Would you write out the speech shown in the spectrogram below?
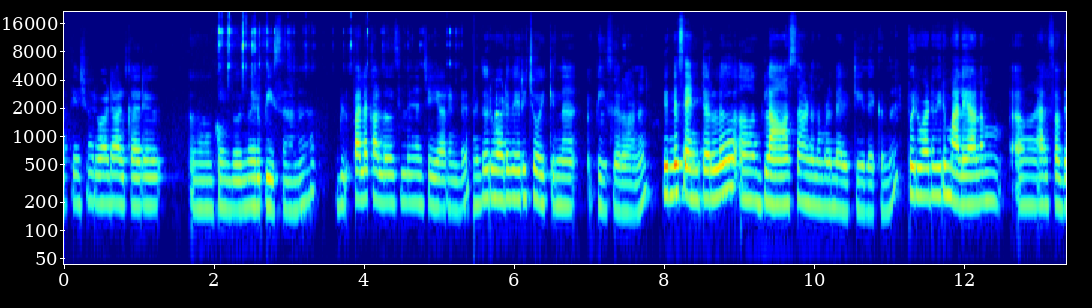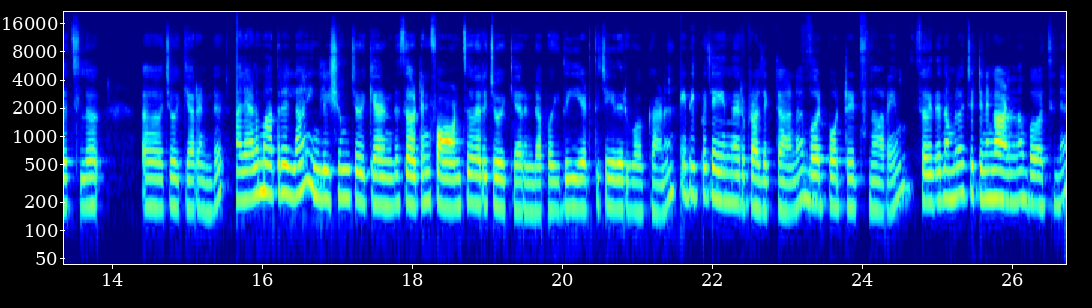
അത്യാവശ്യം ഒരുപാട് ആൾക്കാർ കൊണ്ടുവന്ന ഒരു പീസാണ് പല കളേഴ്സിൽ ഞാൻ ചെയ്യാറുണ്ട്. ഇത് ഒരുപാട് പേര് ചോദിക്കുന്ന പീസുകളാണ് ഇതിന്റെ സെന്ററിൽ ഗ്ലാസ് ആണ് നമ്മൾ മെൽറ്റ് ചെയ്തേക്കുന്നത് ഇപ്പോൾ ഒരുപാട് പേര് മലയാളം ആൽഫബറ്റ്സിൽ ചോദിക്കാറുണ്ട്. മലയാളം മാത്രമല്ല ഇംഗ്ലീഷും ചോദിക്കാറുണ്ട്. സെർട്ടൻ ഫോൺസ് വരെ ചോദിക്കാറുണ്ട്. അപ്പോൾ ഇത് ഈ അടുത്ത് ചെയ്തൊരു വർക്കാണ് ഇതിപ്പോൾ ചെയ്യുന്ന ഒരു പ്രൊജക്റ്റാണ് ബേർഡ് പോർട്രേറ്റ്സ് എന്ന് പറയും. സോ ഇത് നമ്മൾ ചുറ്റിനും കാണുന്ന ബേർഡ്സിനെ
